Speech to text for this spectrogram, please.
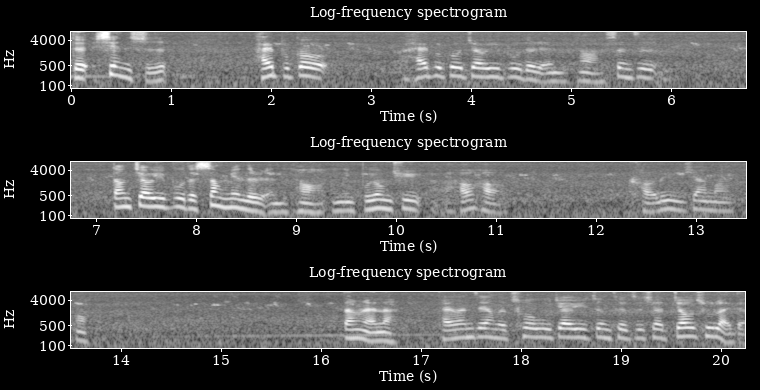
的现实还不够，还不够教育部的人啊，甚至当教育部的上面的人哈，你不用去好好考虑一下吗？哦，当然了。台湾这样的错误教育政策之下教出来的，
